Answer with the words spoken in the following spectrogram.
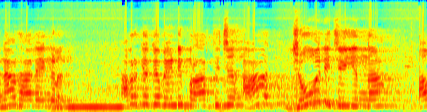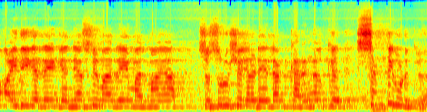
അനാഥാലയങ്ങൾ അവർക്കൊക്കെ വേണ്ടി പ്രാർത്ഥിച്ച് ആ ജോലി ചെയ്യുന്ന ആ വൈദികരുടെയും കന്യാസ്ത്രീമാരുടെയും അൽമായ ശുശ്രൂഷകരുടെ എല്ലാം കരങ്ങൾക്ക് ശക്തി കൊടുക്കുക.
